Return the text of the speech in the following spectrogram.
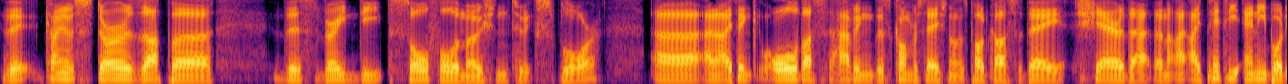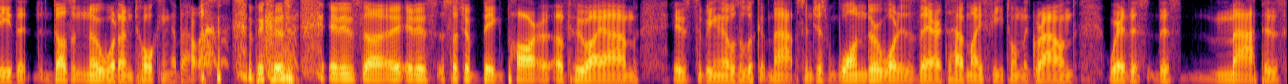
that kind of stirs up uh, this very deep, soulful emotion to explore. Uh, and I think all of us having this conversation on this podcast today share that. And I, I pity anybody that doesn't know what I'm talking about because it is uh, it is such a big part of who I am is to being able to look at maps and just wonder what is there to have my feet on the ground where this this map is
